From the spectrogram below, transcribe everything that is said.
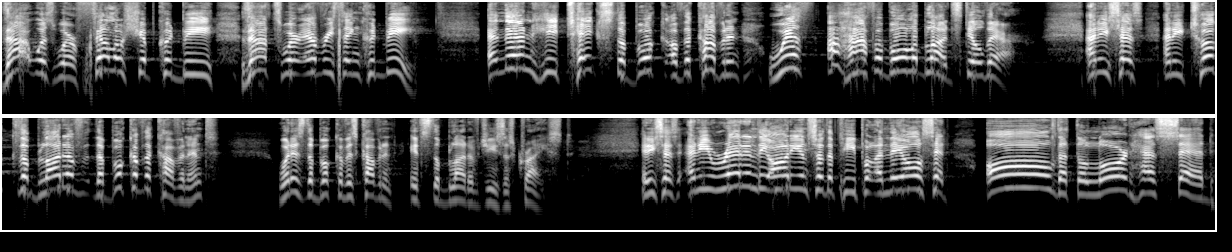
That was where fellowship could be. That's where everything could be. And then he takes the book of the covenant with a half a bowl of blood still there. And he says, and he took the blood of the book of the covenant. What is the book of his covenant? It's the blood of Jesus Christ. And he says, and he read in the audience of the people, and they all said, All that the Lord has said,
